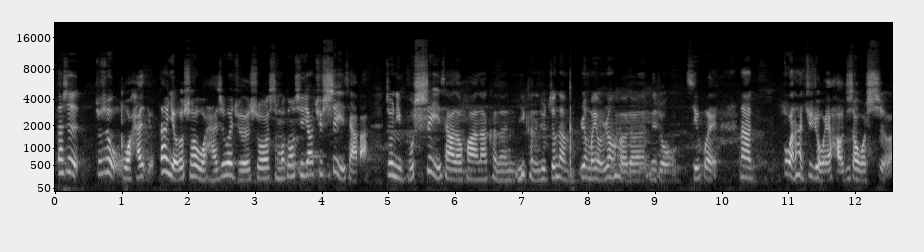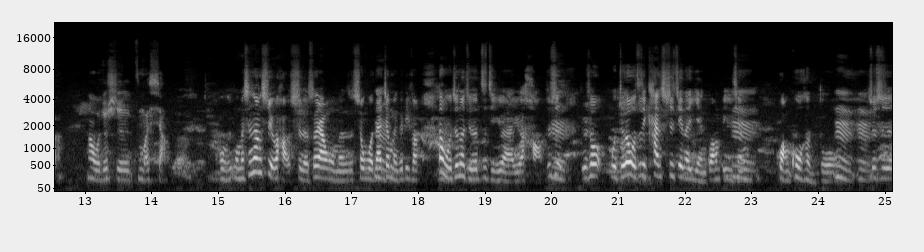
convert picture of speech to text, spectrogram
但是就是我还，但有的时候我还是会觉得说，什么东西要去试一下吧。就你不试一下的话，那可能你可能就真的任没有任何的那种机会。那不管他拒绝我也好，至少我试了。那我就是这么想的。我我们身上是有好事的，虽然我们生活在这么一个地方，但我真的觉得自己越来越好。就是比如说，我觉得我自己看世界的眼光比以前广阔很多。嗯嗯。就是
